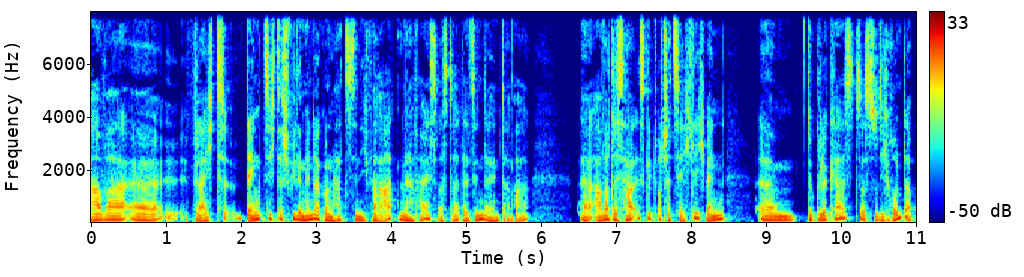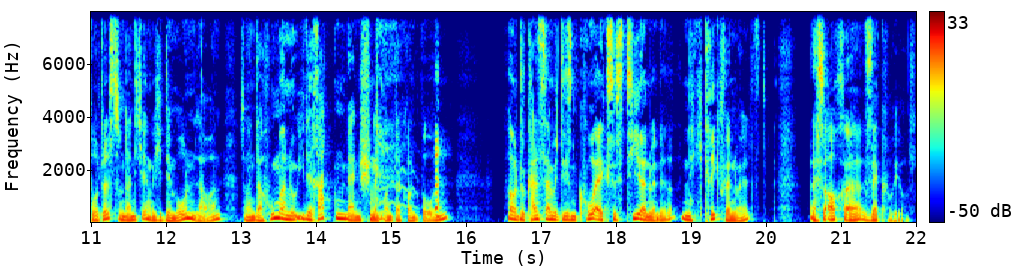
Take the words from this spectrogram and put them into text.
aber äh, vielleicht denkt sich das Spiel im Hintergrund und hat es dir nicht verraten. Wer weiß, was da der Sinn dahinter war. Äh, aber das, es gibt auch tatsächlich, wenn ähm, du Glück hast, dass du dich runterbuddelst und da nicht irgendwelche Dämonen lauern, sondern da humanoide Rattenmenschen im Untergrund wohnen. Und du kannst dann mit diesen koexistieren, wenn du nicht Krieg führen willst. Das ist auch äh, sehr kurios.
